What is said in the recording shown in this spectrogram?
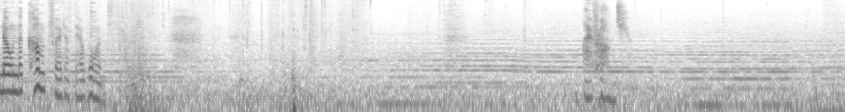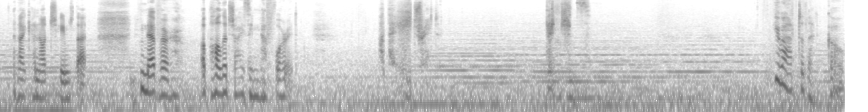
known the comfort of their warmth. I wronged you. And I cannot change that. Never apologize enough for it. But the hatred, vengeance, you have to let it go.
